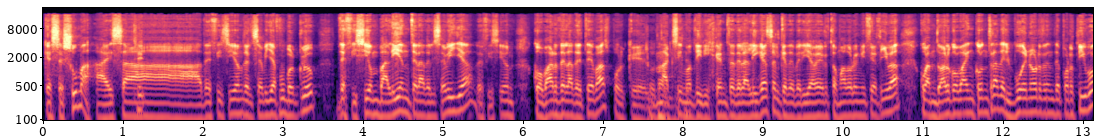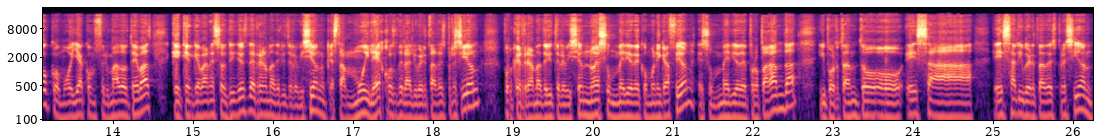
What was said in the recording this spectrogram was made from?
que se suma a esa decisión del Sevilla Fútbol Club, decisión valiente la del Sevilla, decisión cobarde la de Tebas, porque el máximo dirigente de la liga es el que debería haber tomado la iniciativa cuando algo va en contra del buen orden deportivo, como ya ha confirmado Tebas, que cree que van esos vídeos de Real Madrid Televisión, que están muy lejos de la libertad de expresión, porque Real Madrid Televisión no es un medio de comunicación, es un medio de propaganda y por tanto esa, esa libertad de expresión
